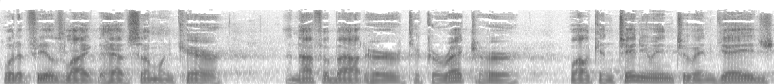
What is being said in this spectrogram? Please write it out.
what it feels like to have someone care enough about her to correct her while continuing to engage,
